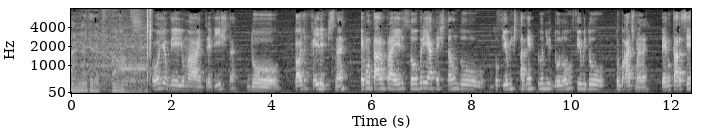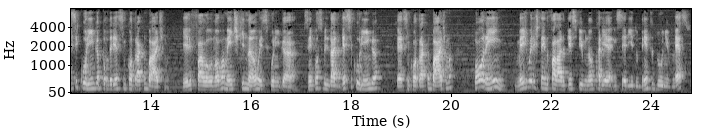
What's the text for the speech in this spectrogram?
are negative thoughts. Hoje eu vi uma entrevista do Todd Phillips, né? Perguntaram pra ele sobre a questão do, do filme estar dentro do, do novo filme do, do Batman, né? Perguntaram se esse Coringa poderia se encontrar com Batman. E ele falou novamente que não, esse Coringa, sem possibilidade desse Coringa é, se encontrar com Batman. Porém, mesmo eles tendo falado que esse filme não estaria inserido dentro do universo,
